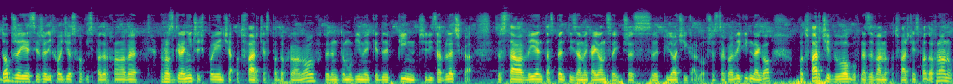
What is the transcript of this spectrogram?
Dobrze jest, jeżeli chodzi o skoki spadochronowe, rozgraniczyć pojęcia otwarcia spadochronu, w którym to mówimy, kiedy pin, czyli zawleczka, została wyjęta z pętli zamykającej przez pilocik albo przez cokolwiek innego. Otwarcie wyłogów nazywamy otwarciem spadochronu,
